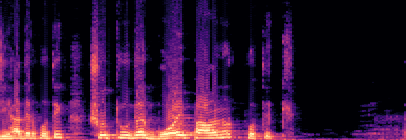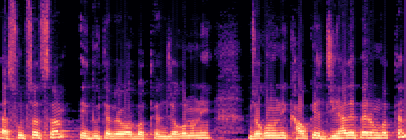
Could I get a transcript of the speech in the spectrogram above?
জিহাদের প্রতীক, শত্রুদের বয় পাওয়ানোর প্রতীক। রাসুল সাল্লাম এই দুইটা ব্যবহার করতেন। যখন উনি যখন উনি কাউকে জিহাদে প্রেরণ করতেন,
